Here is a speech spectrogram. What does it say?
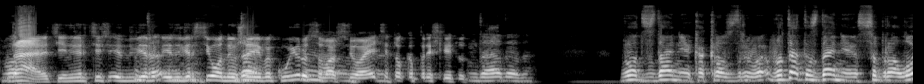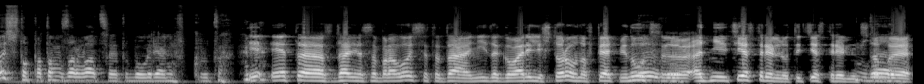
Вот. Да, эти инверти... инвер... да, инверсионы уже да, эвакуируются да, во все, а эти только пришли тут. Да, да, да. Вот здание как раз взрывает. Вот это здание собралось, чтобы потом взорваться. Это было реально круто. И это здание собралось, это да, они договорились, что ровно в 5 минут да, да. Э, одни те стрельнут, и те стрельнут, чтобы да.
